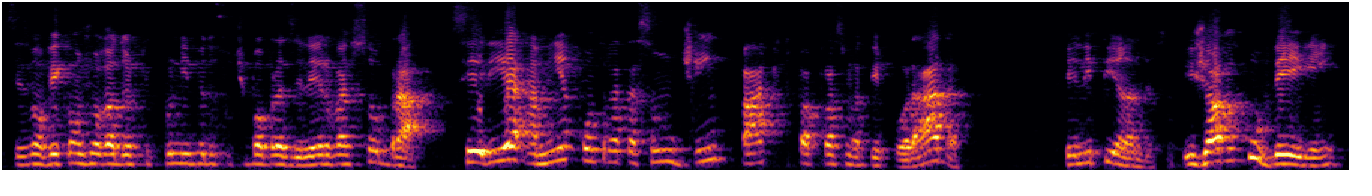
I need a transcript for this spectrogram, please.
Vocês vão ver que é um jogador que, pro nível do futebol brasileiro, vai sobrar. Seria a minha contratação de impacto para a próxima temporada? Felipe Anderson. E joga com o Veiga, hein?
